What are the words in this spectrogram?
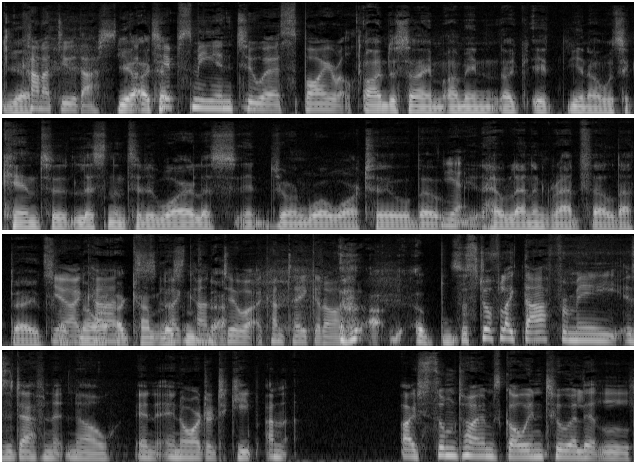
Yeah. Cannot do that. Yeah, that I tips me into a spiral. I'm the same. I mean, like it. You know, it's akin to listening to the wireless uh, during World War Two about Yeah. how Leningrad fell that day. It's yeah, like, I no, can't. I can't listen I can't do it. I can't take it on. Uh, uh, so stuff like that for me is a definite no. In in order to keep, and I sometimes go into a little.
